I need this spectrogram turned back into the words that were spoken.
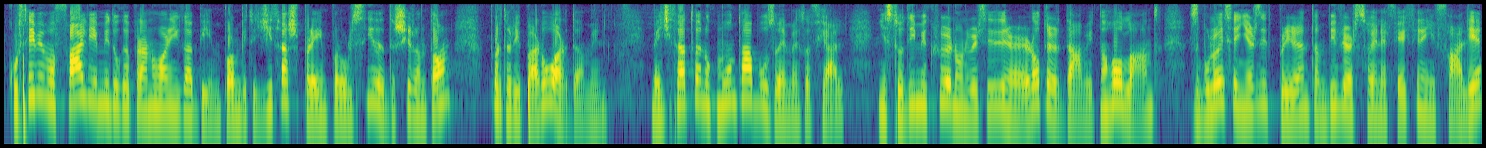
Kur themi më fal, jemi duke pranuar një gabim, por mbi të gjitha shprehim përulësi dhe dëshirën tonë për të riparuar dëmin. Megjithatë, nuk mund të abuzojmë me këtë fjalë. Një studim i kryer në Universitetin e Rotterdamit në Holandë zbuloi se njerëzit priren të mbivlerësojnë efektin e një falje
